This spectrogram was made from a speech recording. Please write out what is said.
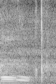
Ball.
